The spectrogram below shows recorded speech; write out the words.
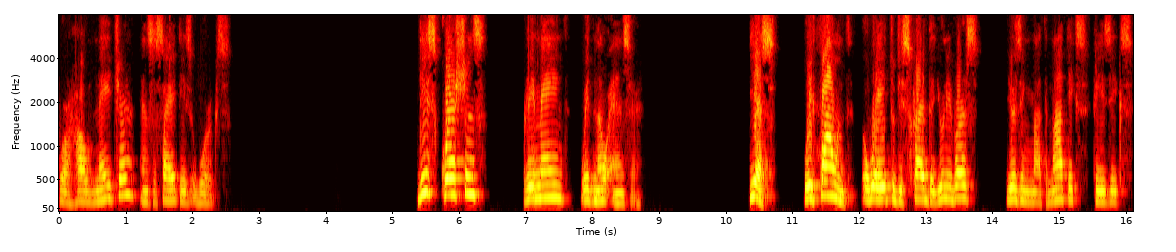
for how nature and societies works? These questions remained with no answer. Yes, we found a way to describe the universe using mathematics, physics,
